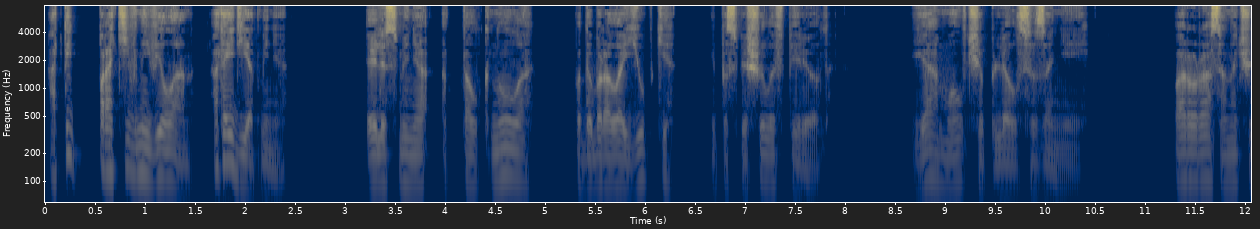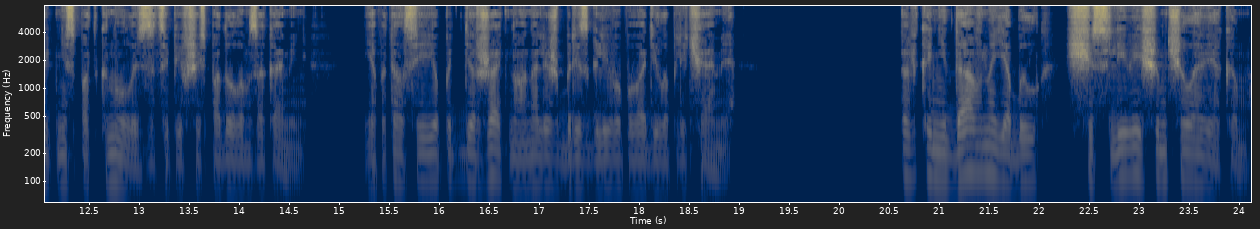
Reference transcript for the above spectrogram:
а ты противный вилан. Отойди от меня. Элис меня оттолкнула, подобрала юбки и поспешила вперед. Я молча плелся за ней. Пару раз она чуть не споткнулась, зацепившись подолом за камень. Я пытался ее поддержать, но она лишь брезгливо поводила плечами. Только недавно я был счастливейшим человеком,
